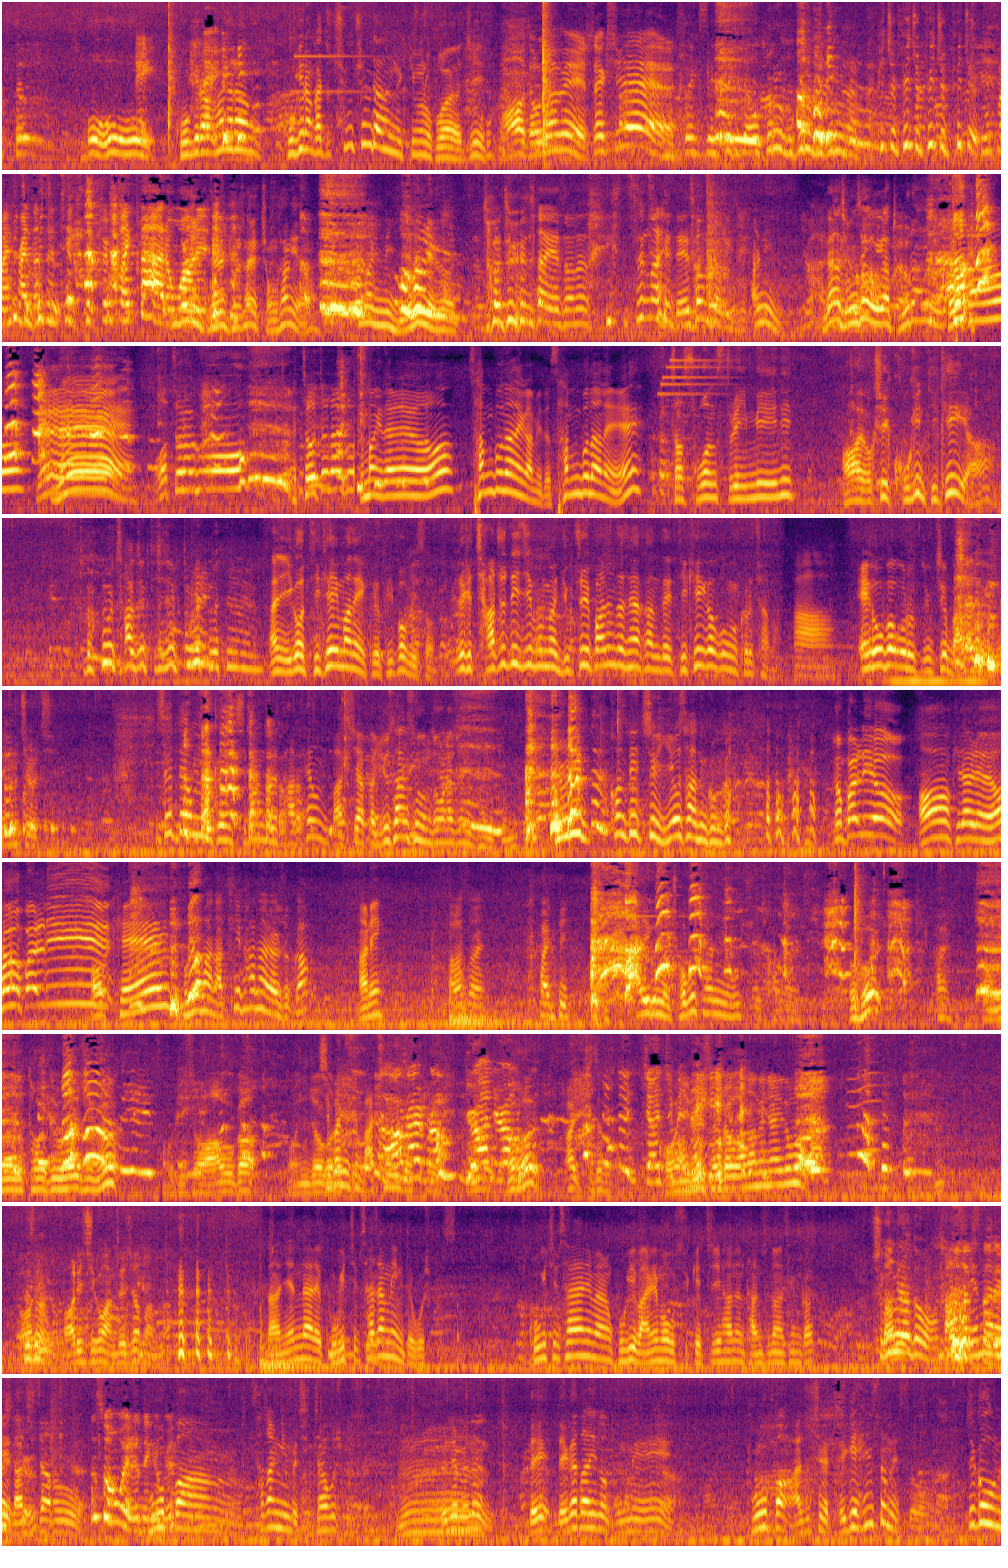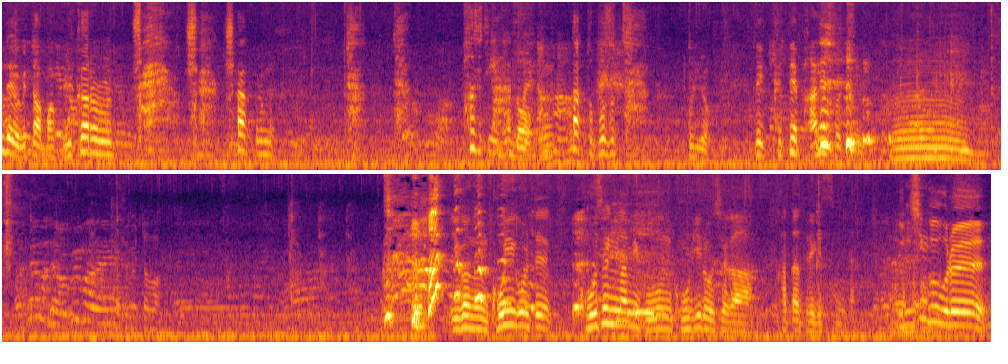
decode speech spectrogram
스 오오오. Hey. 고기랑 하나랑 고기랑 같이 춤춘다는 느낌으로 보여야지. 아 덕겸이 섹시해. 섹시 섹시. 어 그루브 그루브 그루브. 피줄 피줄 피줄 피줄. If my friend doesn't take pictures like that, I don't want it. 둘 사이 정상이야. 가만 있는 얘는 얘가. 저둘 사이에서는 승관이 내성적이지. 아니, 내가 정상이가 도라이. 네. 어쩌라고. 저쩌라고. 금방 기다려요. 3분 안에 갑니다. 3분 안에. Just one three minute. 아 역시 고긴 DK야. 너무 자주 뒤집으면. 아니 이거 DK만의 그 비법이 있어. 이렇게 자주 뒤집으면 육즙이 빠진다 생각하는데 DK가 구우면 그렇지 않아. 아, 애호박으로 육즙 말아주고 있네. 그렇지 그렇지. 쓸데없는 그 지방들을 다 태운 마치 약간 유산소 운동을 해주는 그 느낌. 요리 컨텐츠 이어서 하는 건가? 형 빨리요. 어 기다려요. 형 빨리. 오케이. 도겸아 나팁 하나 알려줄까? 아니. 알았어 해. 파이팅. 아 이거는 저부터님 혹시 가능하지? 더 주워주는 어디서 아우가 먼저 집안에서 맞추는 All right, bro. You're on your own. The judgment. 거기를 생각 안 하느냐 이놈아. 그래서 말이 지금 안 되지 않았나? 난 옛날에 고깃집 사장님이 되고 싶었어. 고깃집 사장님이면 고기 많이 먹을 수 있겠지 하는 단순한 생각. 지금이라도 나는 옛날에 나 진짜로 That's one way to think of it. 붕어빵 사장님을 진짜 하고 싶었어요. 왜냐면은 내, 내가 다니던 동네에 붕어빵 아저씨가 되게 핸섬했어. 뜨거운데 여기다 막 밀가루를 촥촥촥 그러면 탁탁 팥을 딱 넣어. 딱 덮어서 탁 돌려. 근데 그때 반했었지. 이거는 고기 구울 때 고생남이 구운 고기로 제가 갖다 드리겠습니다. 이 친구를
